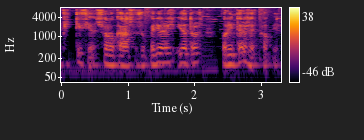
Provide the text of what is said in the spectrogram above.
ficticio, solo cara a sus superiores y otros por intereses propios.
